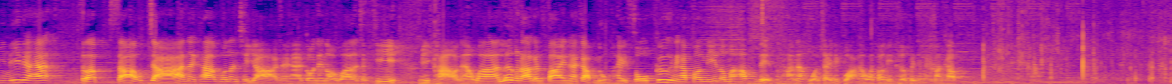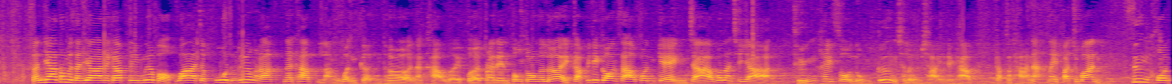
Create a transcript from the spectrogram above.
มีนี่เนี่ยฮะสำหรับสาวจ๋านะครับวัลัญชยานะฮะก็แน่นอนว่าหลังจากที่มีข่าวนะฮะว่าเลิกรากันไปนะฮะกับหนุ่มไฮโซกึ้งนะครับตอนนี้เรามาอัปเดตสถานะหัวใจดีกว่าฮะว่าตอนนี้เธอเป็นยังไงบ้างครับ สัญญาต้องเป็นสัญญานะครับในเมื่อบอกว่าจะพูดเรื่องรักนะครับหลังวันเกิดของเธอ นักข่าวเลยเปิดประเด็นตรงๆกันเลย กับพิธีกรสาวคนเก่งจ๋าวรัญชยา ถึงไฮโซหนุ่มกึ้งเฉลิมชัยนะครับกับสถานะในปัจจุบัน ซึ่งคน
